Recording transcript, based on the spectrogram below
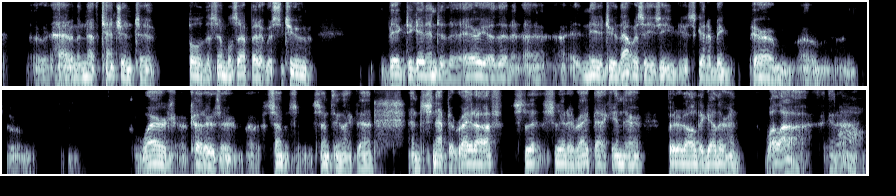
uh, had enough tension to pull the cymbals up, but it was too big to get into the area that uh, it needed to. That was easy. You just get a big pair of um, wire cutters or, or some, something like that and snapped it right off, slid, slid it right back in there put it all together, and voila! You know, wow,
